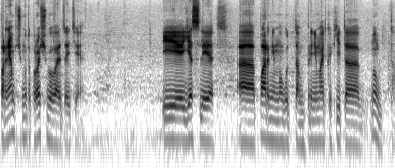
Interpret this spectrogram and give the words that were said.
парням почему-то проще бывает зайти. И если э, парни могут там принимать какие-то, ну, там,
